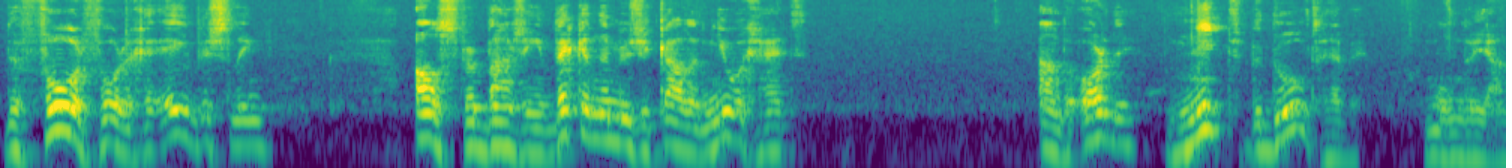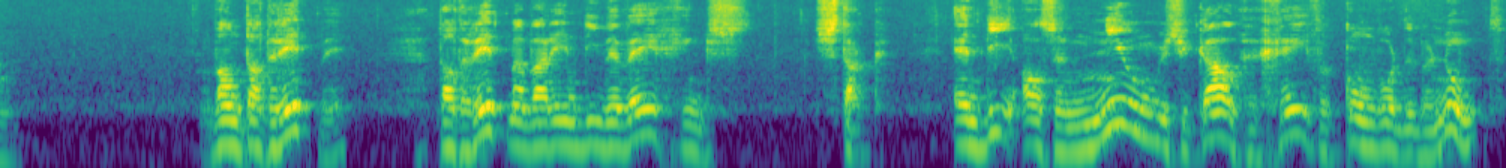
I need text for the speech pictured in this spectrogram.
de voorvorige eeuwwisseling als verbazingwekkende muzikale nieuwigheid aan de orde niet bedoeld hebben, Mondriaan. Want dat ritme, dat ritme waarin die beweging stak en die als een nieuw muzikaal gegeven kon worden benoemd,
